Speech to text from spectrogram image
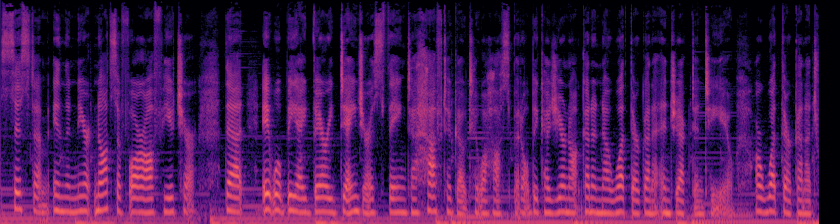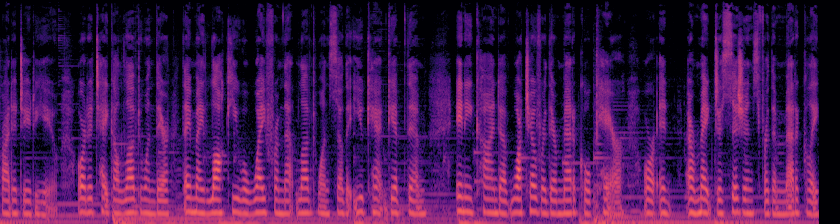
system in the near not so far off future that it will be a very dangerous thing to have to go to a hospital because you're not going to know what they're going to inject into you or what they're going to try to do to you or to take a loved one there. They may lock you away from that loved one so that you can't give them any kind of watch over their medical care or or make decisions for them medically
